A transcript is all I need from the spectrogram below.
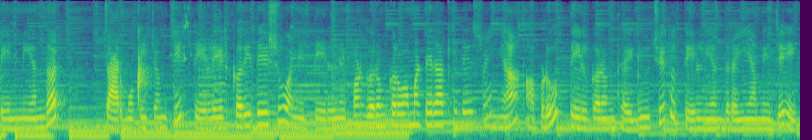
પેનની અંદર ચાર મોટી ચમચી તેલ એડ કરી દઈશું અને તેલને પણ ગરમ કરવા માટે રાખી દઈશું. અહીંયા આપણું તેલ ગરમ થઈ ગયું છે. તો તેલની અંદર અહીંયા મેં જે એક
